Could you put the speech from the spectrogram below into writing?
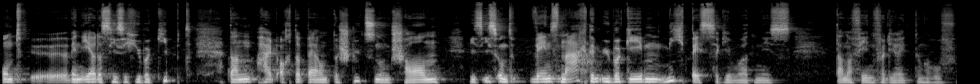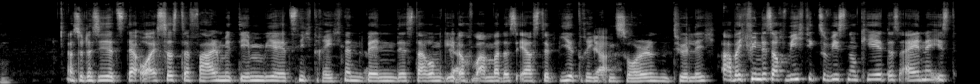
Und äh, wenn er oder sie sich übergibt, dann halt auch dabei unterstützen und schauen, wie es ist. Und wenn es nach dem Übergeben nicht besser geworden ist, dann auf jeden Fall die Rettung rufen. Also das ist jetzt der äußerste Fall, mit dem wir jetzt nicht rechnen, wenn es darum geht, ja. auch wann man das erste Bier trinken ja. soll, natürlich. Aber ich finde es auch wichtig zu wissen, okay, das eine ist,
